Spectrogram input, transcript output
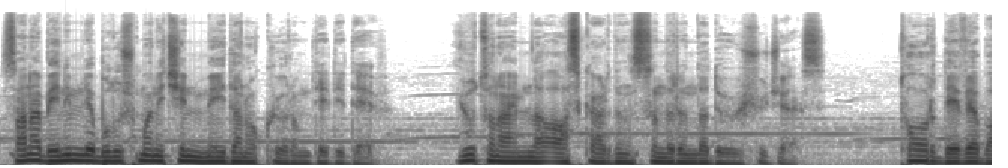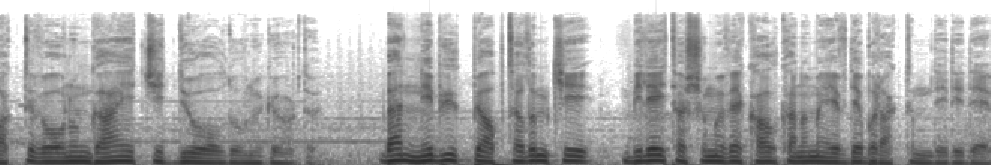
Sana benimle buluşman için meydan okuyorum dedi dev. Jotunheim'la Asgard'ın sınırında dövüşeceğiz. Thor deve baktı ve onun gayet ciddi olduğunu gördü. Ben ne büyük bir aptalım ki biley taşımı ve kalkanımı evde bıraktım dedi dev.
